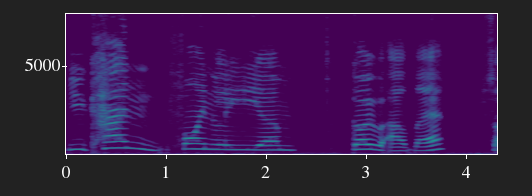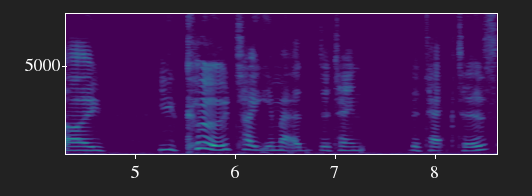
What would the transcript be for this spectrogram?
you can finally um go out there. So you could take your metal deten- detectors.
